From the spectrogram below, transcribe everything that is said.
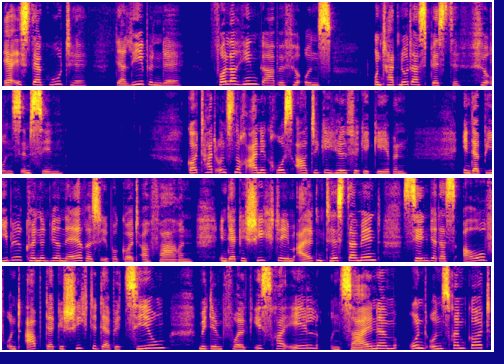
Er ist der Gute, der Liebende, voller Hingabe für uns und hat nur das Beste für uns im Sinn. Gott hat uns noch eine großartige Hilfe gegeben, in der Bibel können wir Näheres über Gott erfahren. In der Geschichte im Alten Testament sehen wir das Auf und Ab der Geschichte der Beziehung mit dem Volk Israel und seinem und unserem Gott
